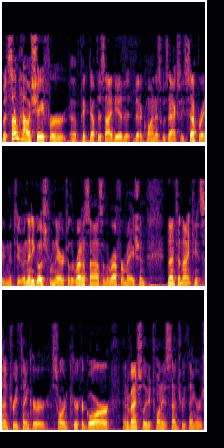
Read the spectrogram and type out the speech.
But somehow Schaeffer uh, picked up this idea that, that Aquinas was actually separating the two. And then he goes from there to the Renaissance and the Reformation, then to 19th century thinker Soren Kierkegaard, and eventually to 20th century thinkers,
